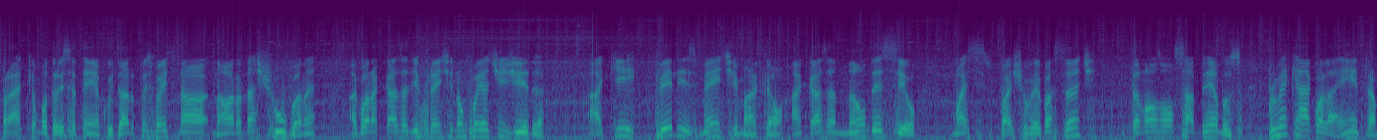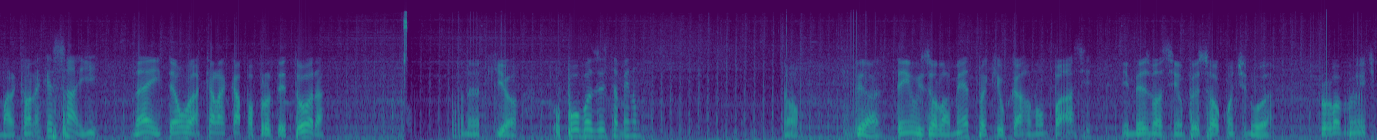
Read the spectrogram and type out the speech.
para que o motorista tenha cuidado, principalmente na, na hora da chuva, né? Agora a casa de frente não foi atingida. Aqui, felizmente, Marcão, a casa não desceu, mas vai chover bastante então nós não sabemos. O problema é que a água ela entra, Marcão, ela quer sair, né? Então aquela capa protetora, aqui ó, o povo às vezes também não... Então, tem o isolamento para que o carro não passe e mesmo assim o pessoal continua. Provavelmente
